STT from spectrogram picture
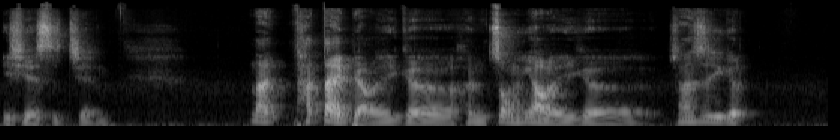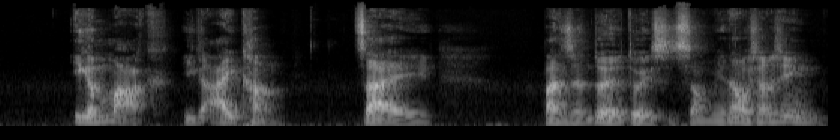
一些时间，那它代表了一个很重要的一个，算是一个一个 mark 一个 icon 在阪神队的队史上面。那我相信，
